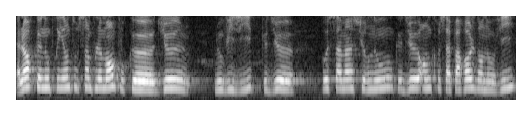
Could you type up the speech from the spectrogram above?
Alors que nous prions tout simplement pour que Dieu nous visite, que Dieu pose sa main sur nous, que Dieu ancre sa parole dans nos vies,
